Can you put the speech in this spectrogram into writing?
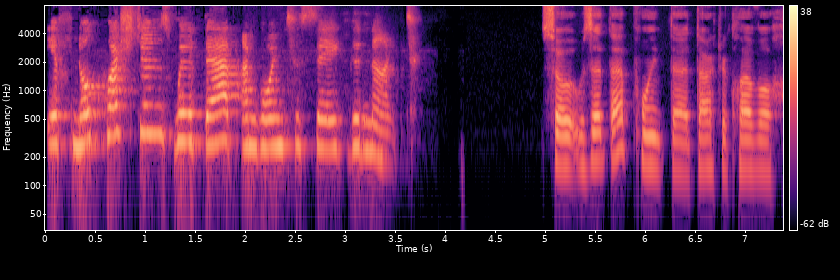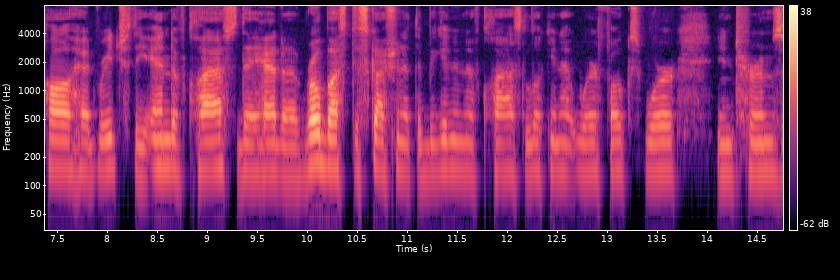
If no questions, with that, I'm going to say good night. So it was at that point that Dr. Clavel Hall had reached the end of class. They had a robust discussion at the beginning of class looking at where folks were in terms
